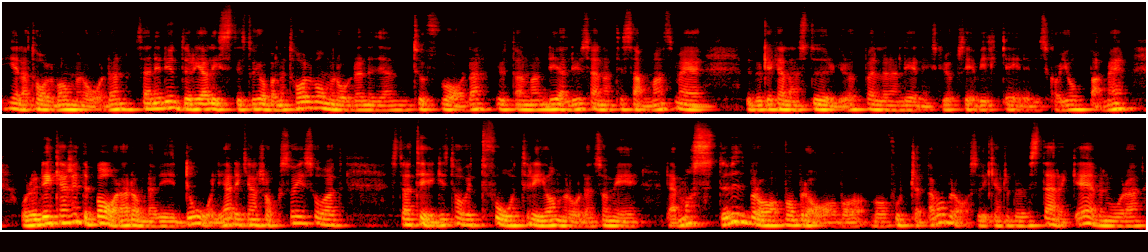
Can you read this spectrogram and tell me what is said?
hela 12 områden. Sen är det ju inte realistiskt att jobba med 12 områden i en tuff vardag utan man, det gäller ju sen att tillsammans med vi brukar kalla en styrgrupp eller en ledningsgrupp se vilka är det vi ska jobba med. Och det är kanske inte bara de där vi är dåliga, det kanske också är så att strategiskt har vi två, tre områden som är där måste vi bra, vara bra och vara, fortsätta vara bra. Så vi kanske behöver stärka även våra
